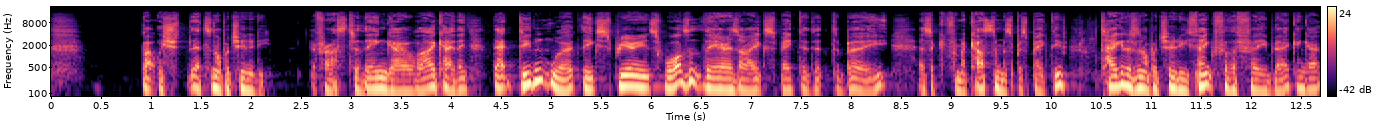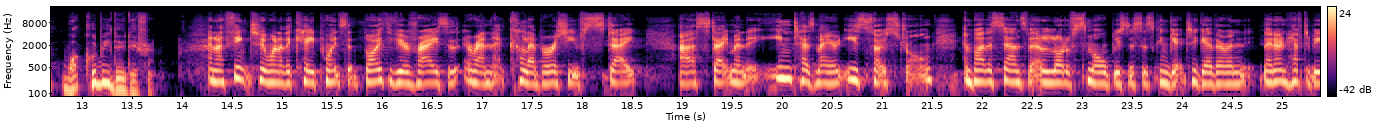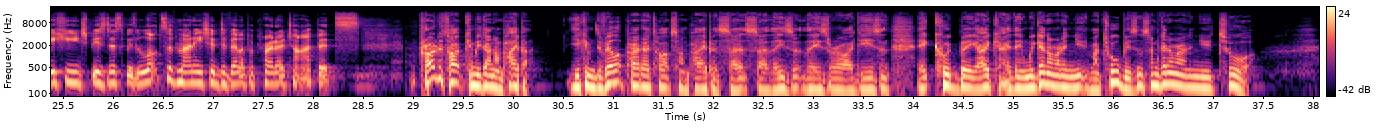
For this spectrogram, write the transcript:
But that's an opportunity for us to then go, well, okay, then that didn't work. The experience wasn't there as I expected it to be, as a, from a customer's perspective. Take it as an opportunity, thank for the feedback, and go, what could we do different? And I think too one of the key points that both of you have raised around that collaborative state uh, statement in Tasmania it is so strong. And by the sounds of it, a lot of small businesses can get together, and they don't have to be a huge business with lots of money to develop a prototype. It's prototype can be done on paper you can develop prototypes on paper. So, so these are these are ideas, and it could be okay. Then we're going to run a new my tour business. I'm going to run a new tour,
